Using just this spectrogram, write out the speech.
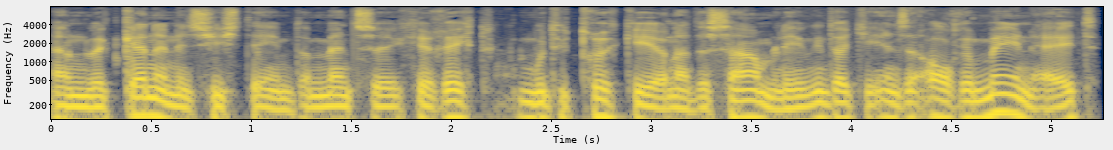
en we kennen een systeem... dat mensen gericht moeten terugkeren naar de samenleving... dat je in zijn algemeenheid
